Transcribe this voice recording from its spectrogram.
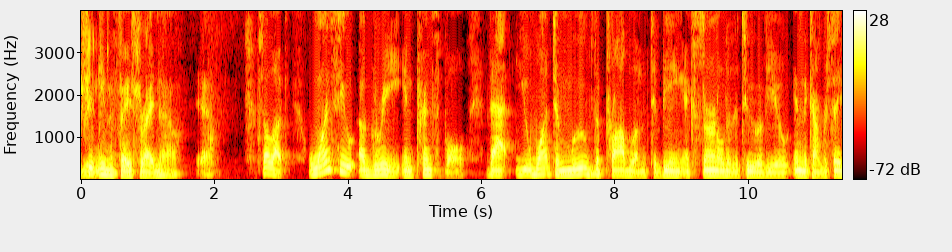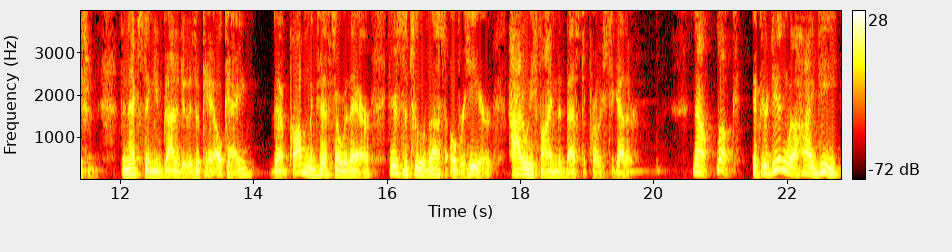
Shoot me in the face right now. Yeah. So look, once you agree in principle that you want to move the problem to being external to the two of you in the conversation, the next thing you've got to do is, okay, okay, the problem exists over there. Here's the two of us over here. How do we find the best approach together? Now, look, if you're dealing with a high D,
